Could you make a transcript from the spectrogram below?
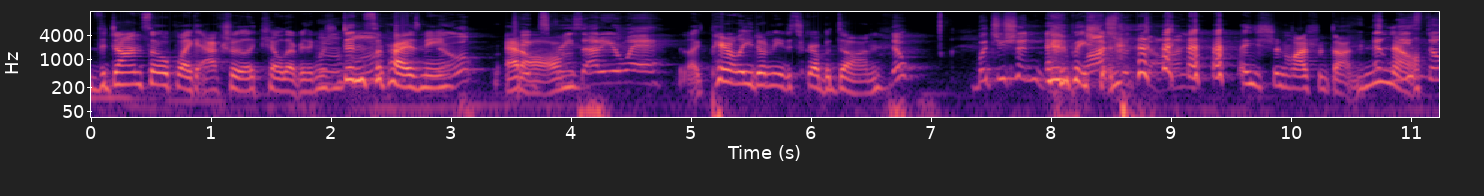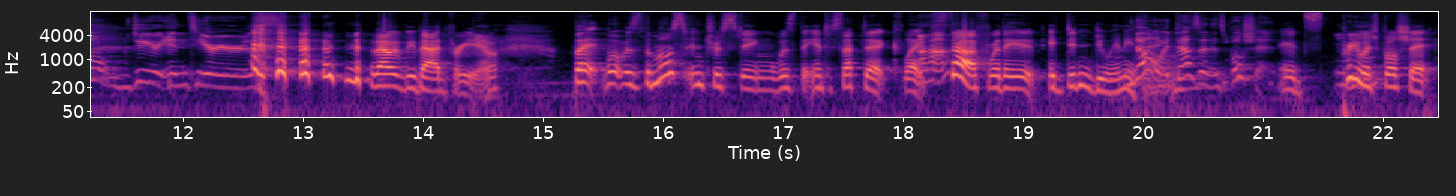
the dawn soap like actually like killed everything which didn't surprise me Mm-hmm. Nope. at Takes all grease out of your way. like apparently you don't need to scrub with dawn Nope. But you shouldn't But you wash should. with Dawn. you shouldn't wash with dawn At no least don't do your interiors. no, that would be bad for you. But what was the most interesting was the antiseptic like Uh-huh. stuff where they it didn't do anything. no, it doesn't. It's bullshit. It's pretty Mm-hmm. much bullshit.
